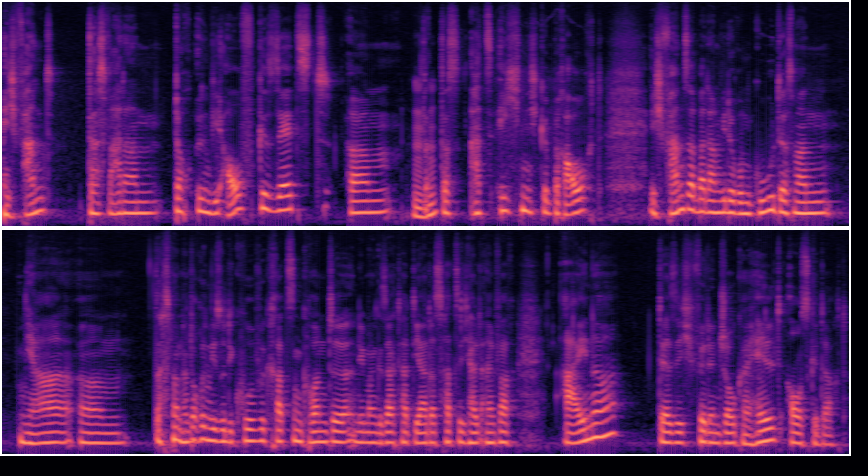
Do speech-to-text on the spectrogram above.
ich fand, das war dann doch irgendwie aufgesetzt. Ähm, d- Das hat es echt nicht gebraucht. Ich fand es aber dann wiederum gut, dass man, ja, ähm, dass man dann doch irgendwie so die Kurve kratzen konnte, indem man gesagt hat, ja, das hat sich halt einfach einer, der sich für den Joker hält, ausgedacht.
